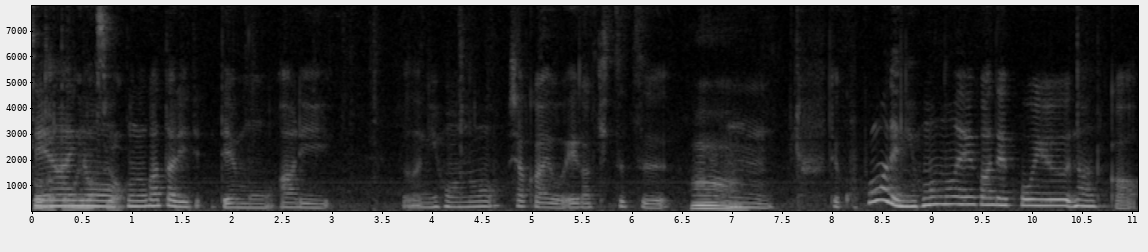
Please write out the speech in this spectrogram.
恋愛の物語でもあり日本の社会を描きつつ、ううん。んでここまで日本の映画でこういうなんか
